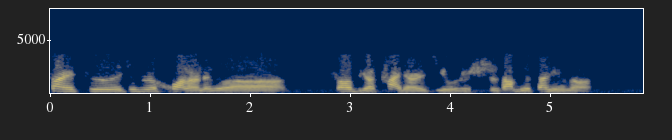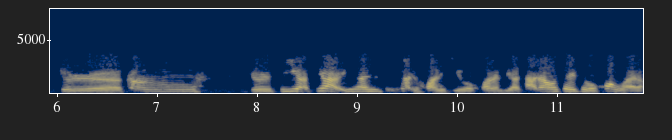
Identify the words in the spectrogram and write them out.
上一次就是换了那个稍微比较差一点的机油，是十 W 三零的，就是刚就是第一第二应该是第二次换的机油，换的比较差，然后这一次我换过来了，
